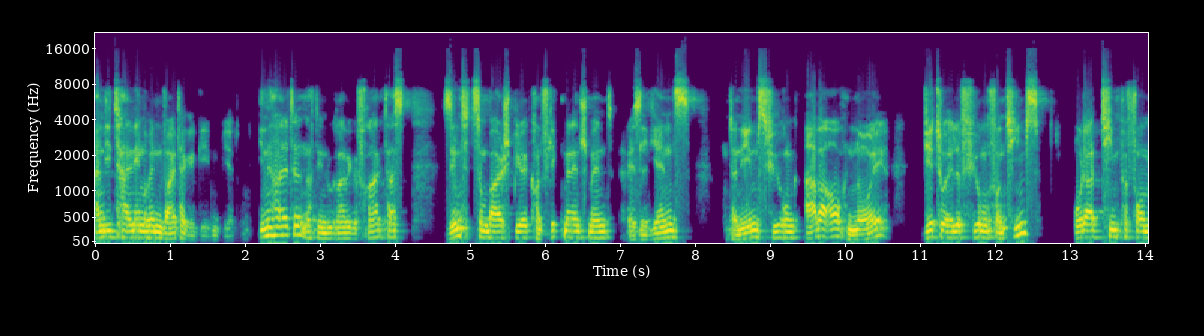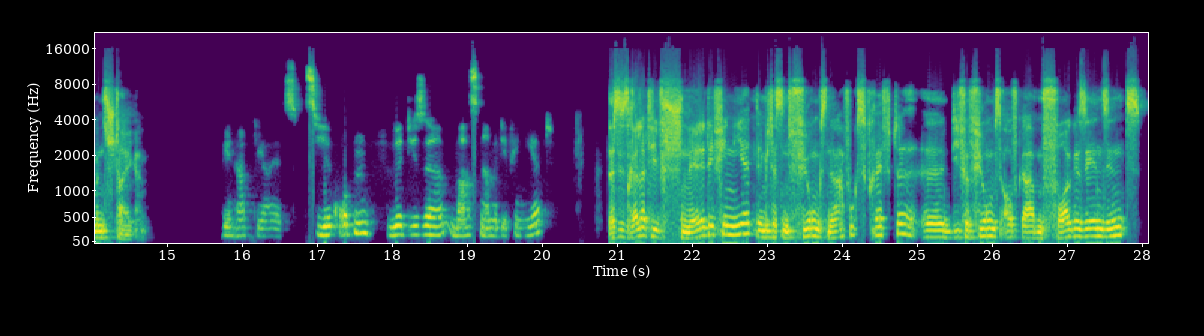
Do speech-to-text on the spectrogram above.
an die Teilnehmerinnen weitergegeben wird. Und Inhalte, nach denen du gerade gefragt hast, sind zum Beispiel Konfliktmanagement, Resilienz, Unternehmensführung, aber auch neu virtuelle Führung von Teams oder Teamperformance steigern. Wen habt ihr als Zielgruppen für diese Maßnahme definiert? Das ist relativ schnell definiert, nämlich das sind Führungsnachwuchskräfte, äh, die für Führungsaufgaben vorgesehen sind,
